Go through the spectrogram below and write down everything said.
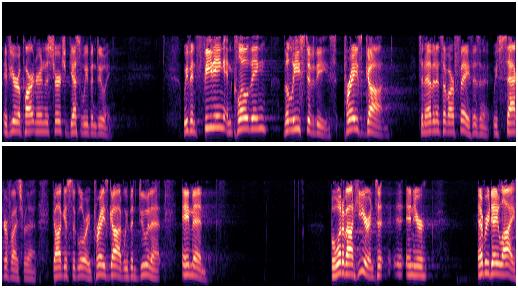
if you're a partner in this church, guess what we've been doing? We've been feeding and clothing the least of these. Praise God. It's an evidence of our faith, isn't it? We've sacrificed for that. God gets the glory. Praise God. We've been doing that. Amen. But what about here in your everyday life?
